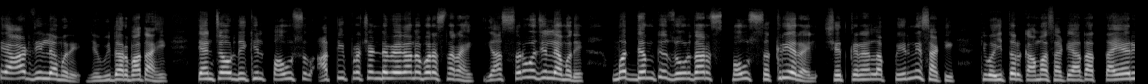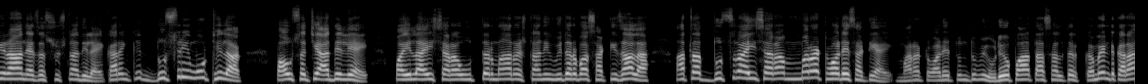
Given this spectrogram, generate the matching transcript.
ते आठ जिल्ह्यामध्ये जे विदर्भात आहे त्यांच्यावर देखील पाऊस अतिप्रचंड वेगानं बरसणार आहे. या सर्व जिल्ह्यामध्ये मध्यम ते जोरदार पाऊस सक्रिय राहील. शेतकऱ्यांना पेरणीसाठी किंवा इतर कामासाठी आता तयारी राहण्याच्या सूचना दिल्या आहे कारण की दुसरी मोठी लाग पावसाची आलेली आहे. पहिला इशारा उत्तर महाराष्ट्र आणि विदर्भासाठी झाला. आता दुसरा इशारा मराठवाड्यासाठी आहे. मराठवाड्यातून तुम्ही व्हिडिओ पाहत असाल तर कमेंट करा.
